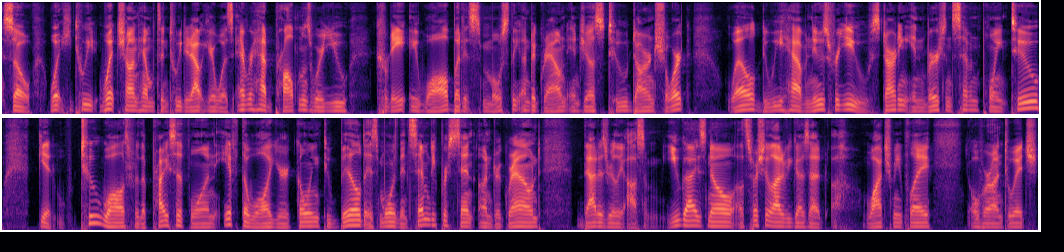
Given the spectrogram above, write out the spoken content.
So what he tweet, what Sean Hamilton tweeted out here was: ever had problems where you create a wall, but it's mostly underground and just too darn short? Well, do we have news for you? Starting in version 7.2, get two walls for the price of one if the wall you're going to build is more than 70% underground. That is really awesome. You guys know, especially a lot of you guys that uh, watch me play over on Twitch,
